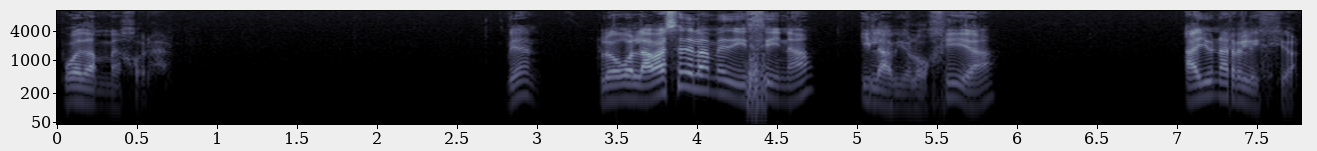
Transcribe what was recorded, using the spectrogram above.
puedan mejorar. Bien. Luego, en la base de la medicina y la biología hay una religión.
